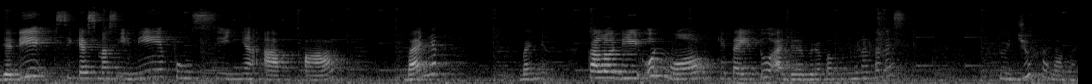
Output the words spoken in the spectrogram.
Jadi si kesmas ini fungsinya apa? Banyak, banyak. Kalau di Unmul kita itu ada berapa peminatan es? Tujuh kan delapan?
